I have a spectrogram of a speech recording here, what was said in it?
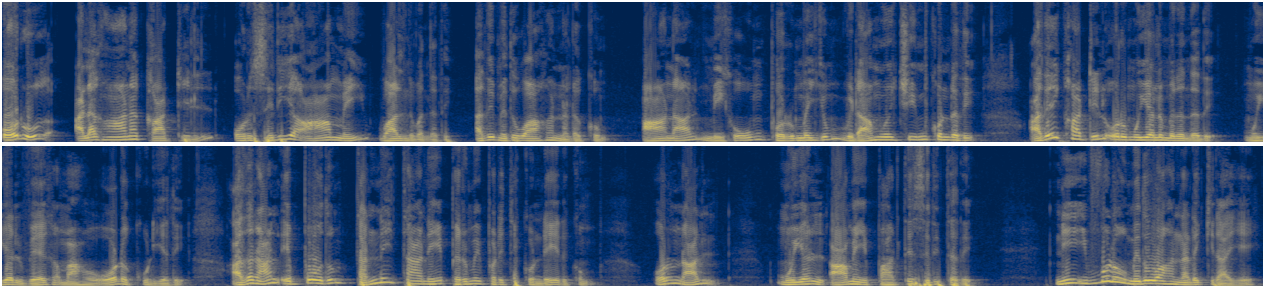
ஒரு அழகான காட்டில் ஒரு சிறிய ஆமை வாழ்ந்து வந்தது. அது மெதுவாக நடக்கும். ஆனால் மிகவும் பொறுமையும் விடாமுயற்சியும் கொண்டது. அதே காட்டில் ஒரு முயலும் இருந்தது. முயல் வேகமாக ஓடக்கூடியது. அதனால் எப்போதும் தன்னைத்தானே பெருமைப்படுத்திக் கொண்டே இருக்கும். ஒரு நாள் முயல் ஆமையை பார்த்து சிரித்தது. நீ இவ்வளவு மெதுவாக நடக்கிறாயே.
